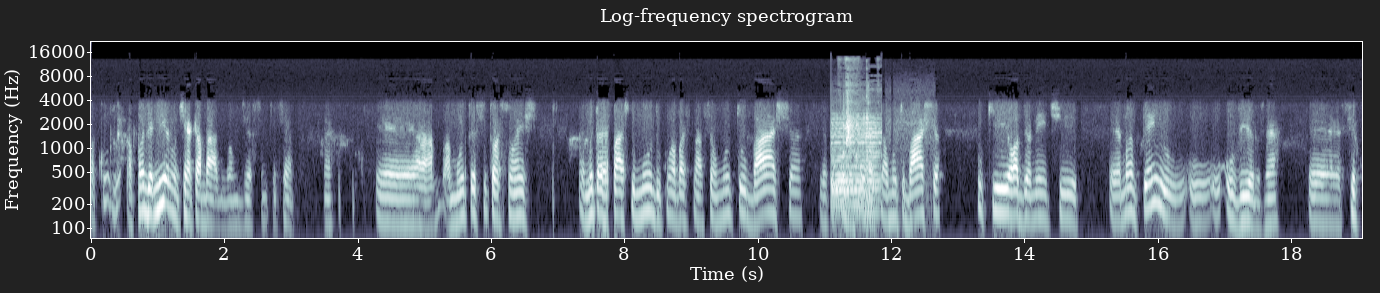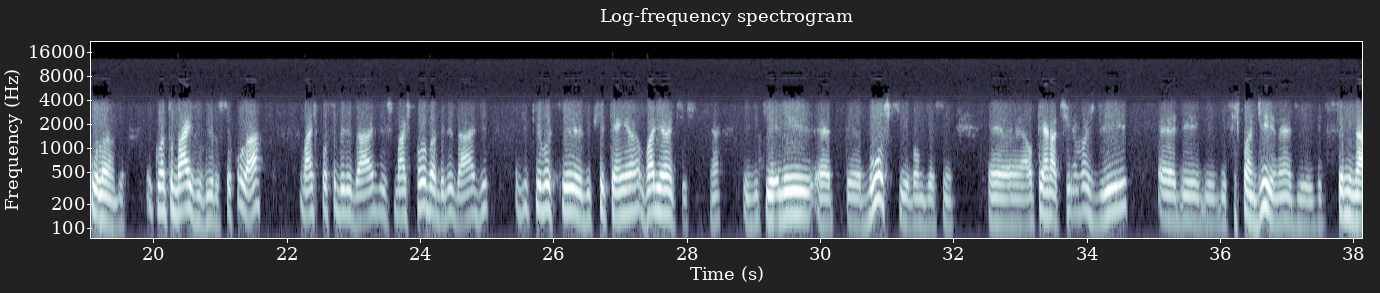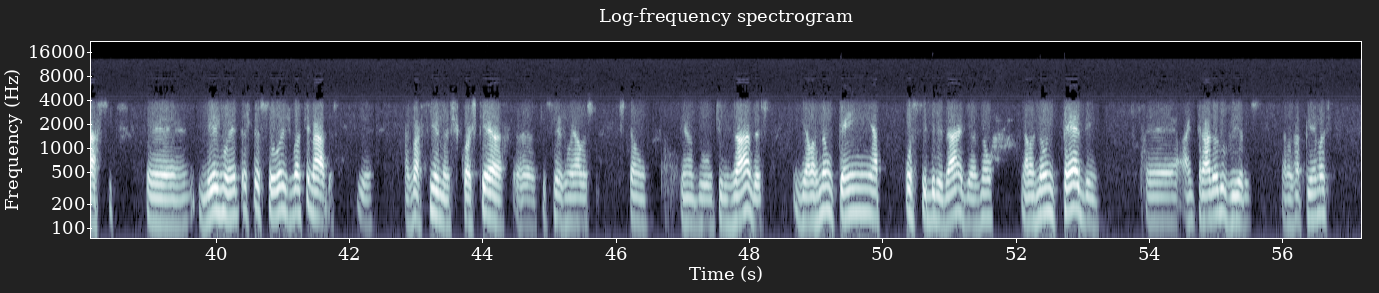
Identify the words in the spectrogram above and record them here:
a, a, pandemia não tinha acabado, vamos dizer assim, tá né? É, há, há, muitas situações, muitas partes do mundo com a vacinação muito baixa, a vacinação muito baixa, o que, obviamente, é, mantém o, o, o, vírus né? É, circulando. E quanto mais o vírus circular, mais possibilidades, mais probabilidade de que você, de que tenha variantes, né? E de que ele é, busque, vamos dizer assim, é, alternativas de, é, de, de, de, se expandir, né? De, de disseminar-se, é, mesmo entre as pessoas vacinadas. As vacinas, quaisquer é, que sejam elas, estão sendo utilizadas, e elas não têm a possibilidade, elas não, elas não impedem é, a entrada do vírus. Elas apenas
